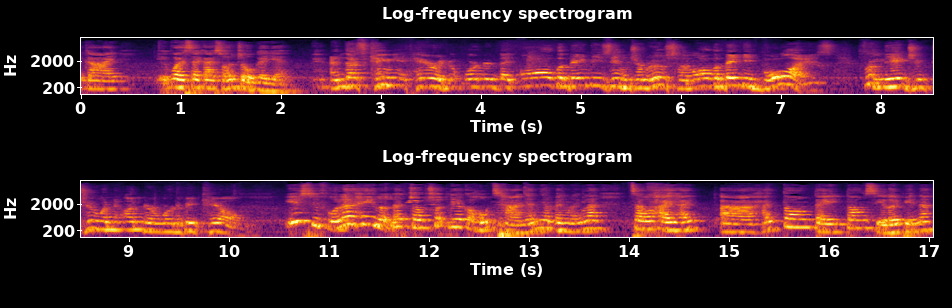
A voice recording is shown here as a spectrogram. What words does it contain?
界为世界所做嘅嘢。 And thus King Herod ordered that all the babies in Jerusalem, all the baby boys from the age of two and under, were to be killed. 于是乎咧，希律咧作出呢一个好残忍嘅命令咧，就系喺啊喺当地当时里边咧，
